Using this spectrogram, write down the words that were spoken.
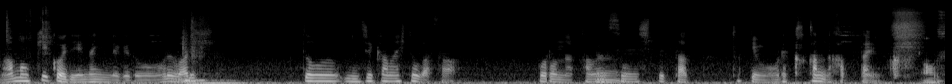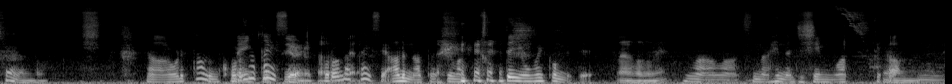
まあ、あんま大きい声で言えないんだけど俺割と身近な人がさコロナ感染してた時も俺かかんなかったんよ。あそうなんだ。だから俺多分コロナ体制コロナ体制あるなと今勝手に思い込んでて。なるほどね。まあまあそんな変な自信もあってか、うん。うん。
